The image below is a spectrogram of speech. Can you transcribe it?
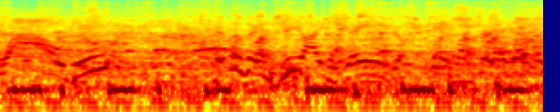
Wow, dude! It was a G.I. Jane jump.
